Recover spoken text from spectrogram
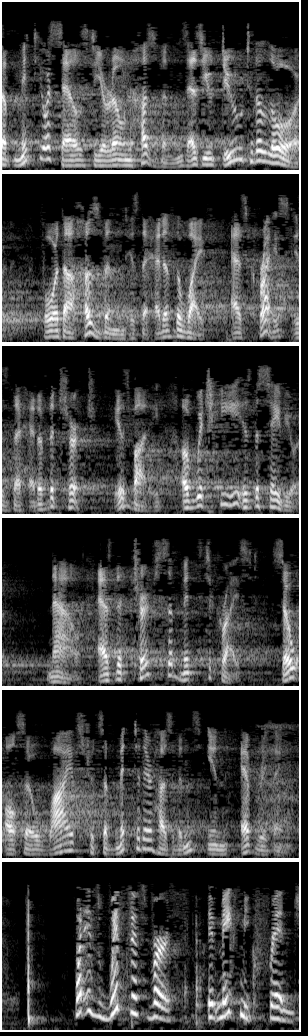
Submit yourselves to your own husbands as you do to the Lord. For the husband is the head of the wife, as Christ is the head of the church, his body, of which he is the Savior. Now, as the church submits to Christ, so also wives should submit to their husbands in everything. What is with this verse? It makes me cringe.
